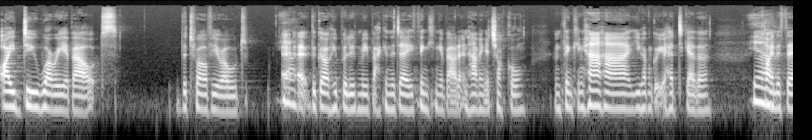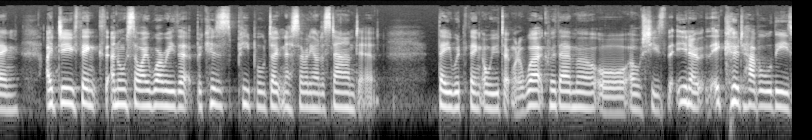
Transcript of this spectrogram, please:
I do worry about the twelve year old, Yeah. uh, the girl who bullied me back in the day, thinking about it and having a chuckle and thinking, "Ha ha, you haven't got your head together." Yeah. Kind of thing. I do think, and also I worry that because people don't necessarily understand it, they would think, oh, you don't want to work with Emma, or oh, she's, the, you know, it could have all these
